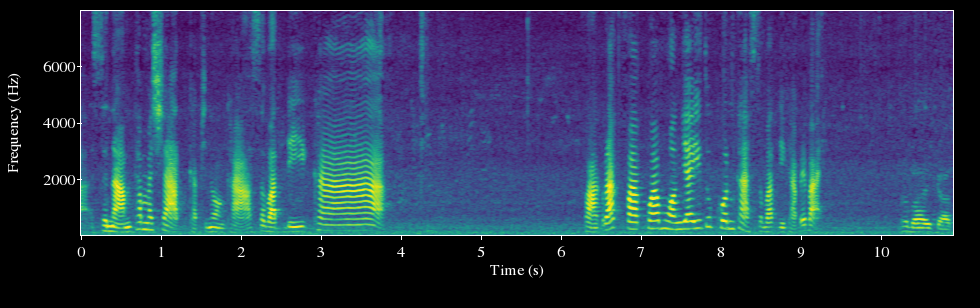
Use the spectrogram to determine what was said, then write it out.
าสนามธรรมชาติค่ะพี่น้องค่ะ สวัสดีค่ะ ฝากรักฝากความห่วงใยทุกคนค่ะ สวัสดีค่ะ บ๊ายบาย Bye bye, Kat.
